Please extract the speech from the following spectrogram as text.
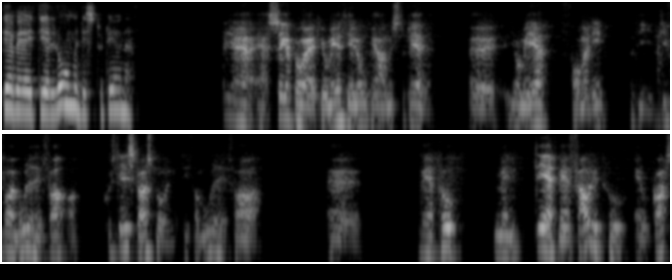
Det at være i dialog med de studerende. Jeg er sikker på, at jo mere dialog vi har med studerende, øh, jo mere får man ind. Fordi de får mulighed for at kunne stille spørgsmål. De får mulighed for at øh, være på. Men det at være faglig på er jo godt.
